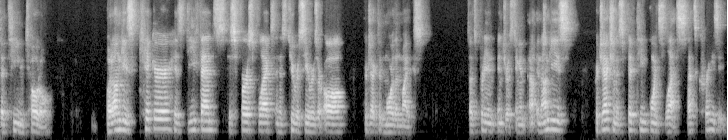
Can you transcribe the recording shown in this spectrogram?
the team total. But Ungi's kicker, his defense, his first flex, and his two receivers are all projected more than Mike's. So that's pretty interesting. And, uh, and Ungi's projection is 15 points less. That's crazy.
